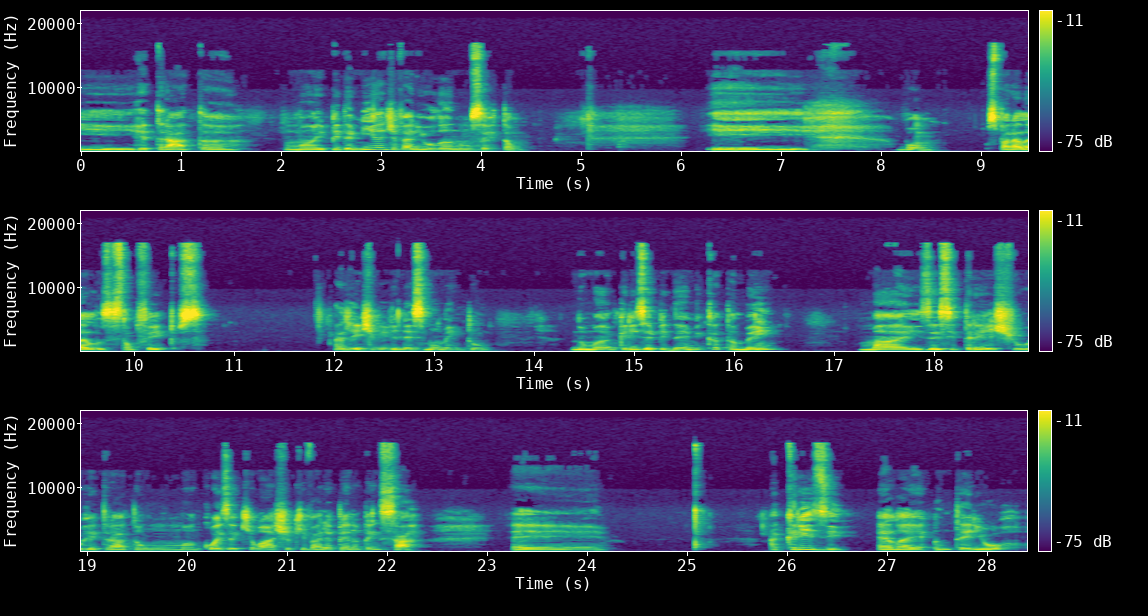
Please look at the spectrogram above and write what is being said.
e retrata uma epidemia de varíola num sertão. E, bom, os paralelos estão feitos. A gente vive nesse momento numa crise epidêmica também, mas esse trecho retrata uma coisa que eu acho que vale a pena pensar. É a crise ela é anterior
